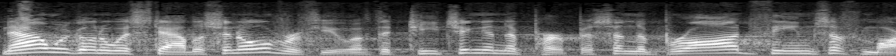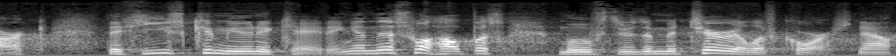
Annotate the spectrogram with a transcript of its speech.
Now we're going to establish an overview of the teaching and the purpose and the broad themes of Mark that he's communicating, and this will help us move through the material, of course. Now,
